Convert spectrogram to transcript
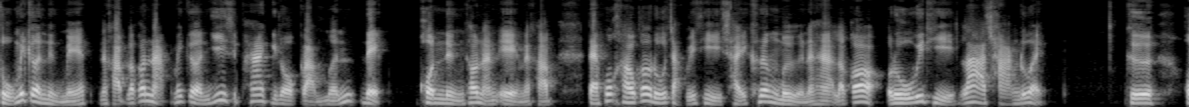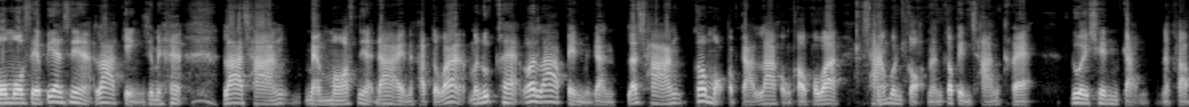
สูงไม่เกิน 1 เมตรนะครับแล้วก็หนักไม่เกิน 25 กิโลกรัมเหมือนเด็กคนหนึ่งเท่านั้นเองนะครับแต่พวกเขาก็รู้จักวิธีใช้เครื่องมือนะฮะแล้วก็รู้วิธีล่าช้างด้วย คือโฮโมเซเปียนเนี่ยล่าเก่งใช่ไหมฮะล่าช้างแมมมอสเนี่ยได้นะครับแต่ว่ามนุษย์แคระก็ล่าเป็นเหมือนกัน และช้างก็เหมาะกับการล่าของเขา เพราะว่าช้างบนเกาะนั้นก็เป็นช้างแคระด้วยเช่นกันนะครับ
